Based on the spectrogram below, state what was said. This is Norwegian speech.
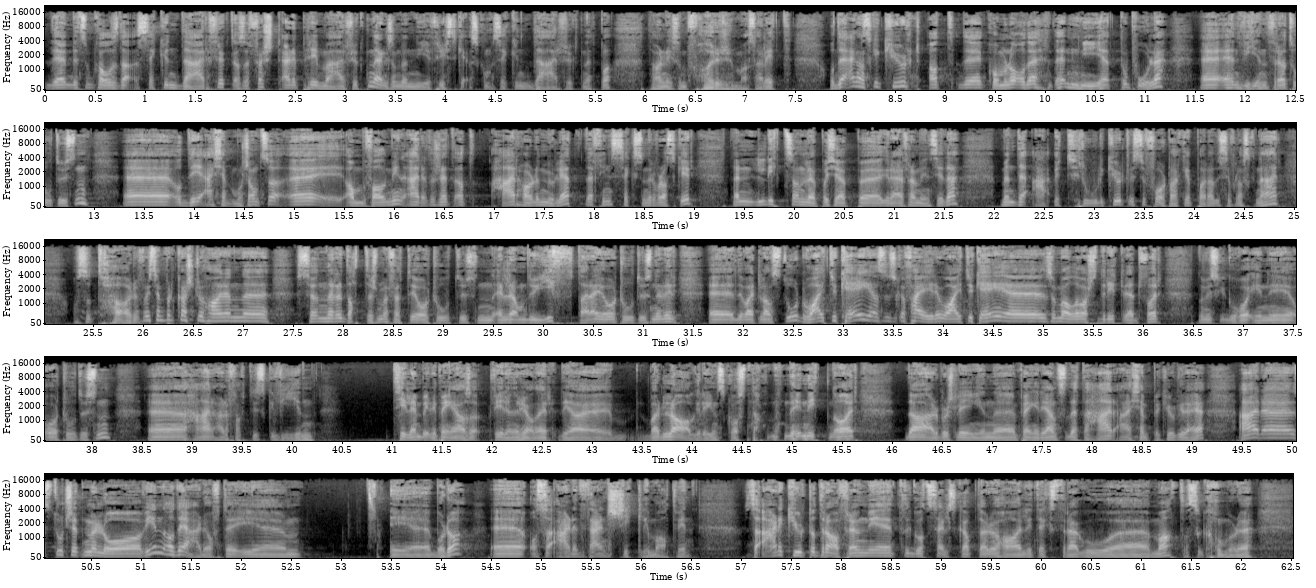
det er det som kalles da sekundærfrukt. Altså Først er det primærfrukten, det er liksom den nye friske. Så kommer sekundærfrukten etterpå. Da har den liksom forma seg litt. Og det er ganske kult at det kommer noe, og det, det er en nyhet på polet. Eh, en vin fra 2000. Eh, og det er kjempemorsomt. Så eh, anbefalingen min er rett og slett at her har du en mulighet. Det finnes 600 flasker. Det er en litt sånn løp og kjøp-greie fra min side. Men det er utrolig kult hvis du får tak i et par av disse flaskene her. Og så tar du f.eks. kanskje du har en eh, sønn eller datter som er født i år 2000, eller om du gifta deg i år 2000, eller eh, det var et eller annet stort. Y2K, altså du skal feire Y2K, eh, som alle var så drittredd for når vi skulle gå inn i år 2000. Eh, her er det faktisk vin til en billig penge, altså 400 kroner. De har eh, bare lagringskostnaden i 19 år. Da er det plutselig ingen eh, penger igjen. Så dette her er kjempekul greie. Er eh, stort sett Melot-vin, og det er det ofte i, i Bordeaux. Og så er det dette er en skikkelig matvin. Så er det kult å dra frem i et godt selskap der du har litt ekstra god uh, mat, og så kommer du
